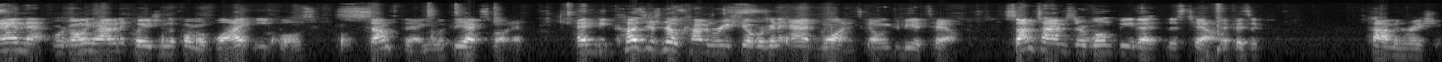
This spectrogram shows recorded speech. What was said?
And that we're going to have an equation in the form of y equals something with the exponent. And because there's no common ratio, we're going to add 1. It's going to be a tail. Sometimes there won't be that this tail if it's a common ratio.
